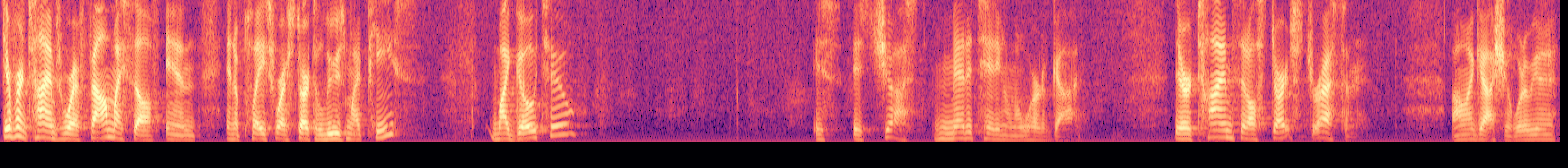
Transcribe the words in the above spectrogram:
Different times where I found myself in, in a place where I start to lose my peace, my go to is, is just meditating on the Word of God. There are times that I'll start stressing. Oh my gosh, what are we going to?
